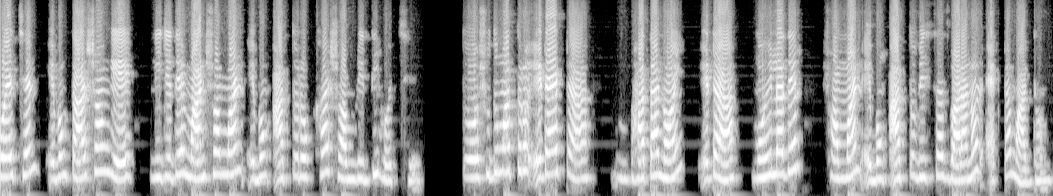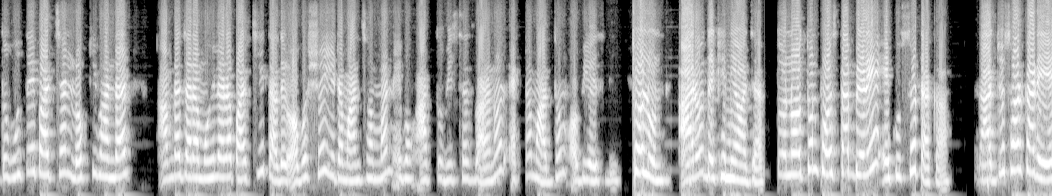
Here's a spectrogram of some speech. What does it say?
হয়েছেন এবং তার সঙ্গে নিজেদের মান সম্মান এবং আত্মরক্ষা সমৃদ্ধি হচ্ছে। তো শুধুমাত্র এটা একটা ভাতা নয়, এটা মহিলাদের সম্মান এবং আত্মবিশ্বাস বাড়ানোর একটা মাধ্যম। তো বুঝতেই পারছেন লক্ষ্মী ভান্ডার আমরা যারা মহিলারা পাচ্ছি তাদের অবশ্যই এটা মান সম্মান এবং আত্মবিশ্বাস বাড়ানোর একটা মাধ্যম অবভিয়াসলি চলুন আরও দেখে নেওয়া যাক। তো নতুন প্রস্তাব বেড়ে একুশশো টাকা। রাজ্য সরকারের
